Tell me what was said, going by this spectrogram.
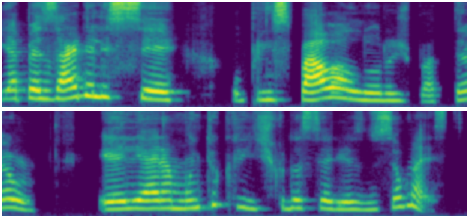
E apesar dele ser o principal aluno de Platão, ele era muito crítico das teorias do seu mestre.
